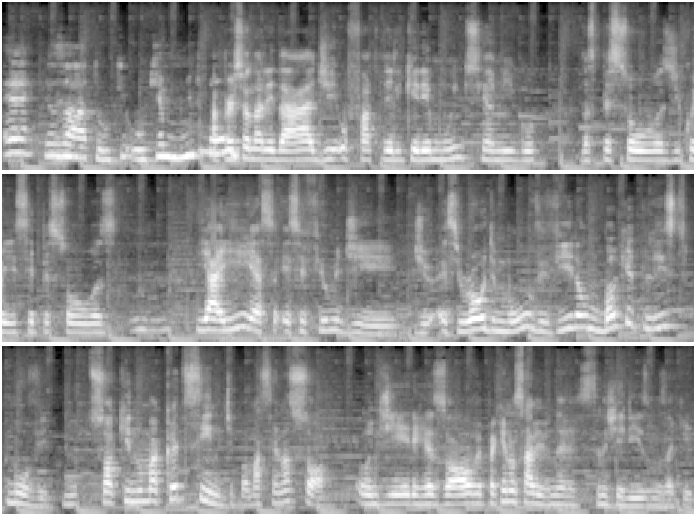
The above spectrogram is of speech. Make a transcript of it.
É, exato. O que, o que é muito bom. A personalidade, o fato dele querer muito ser amigo das pessoas, de conhecer pessoas. E aí, essa- esse filme de, de- Esse road movie vira um bucket list movie. Só que numa cutscene, tipo, uma cena só. Onde ele resolve. Pra quem não sabe, né? Estrangeirismos aqui.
